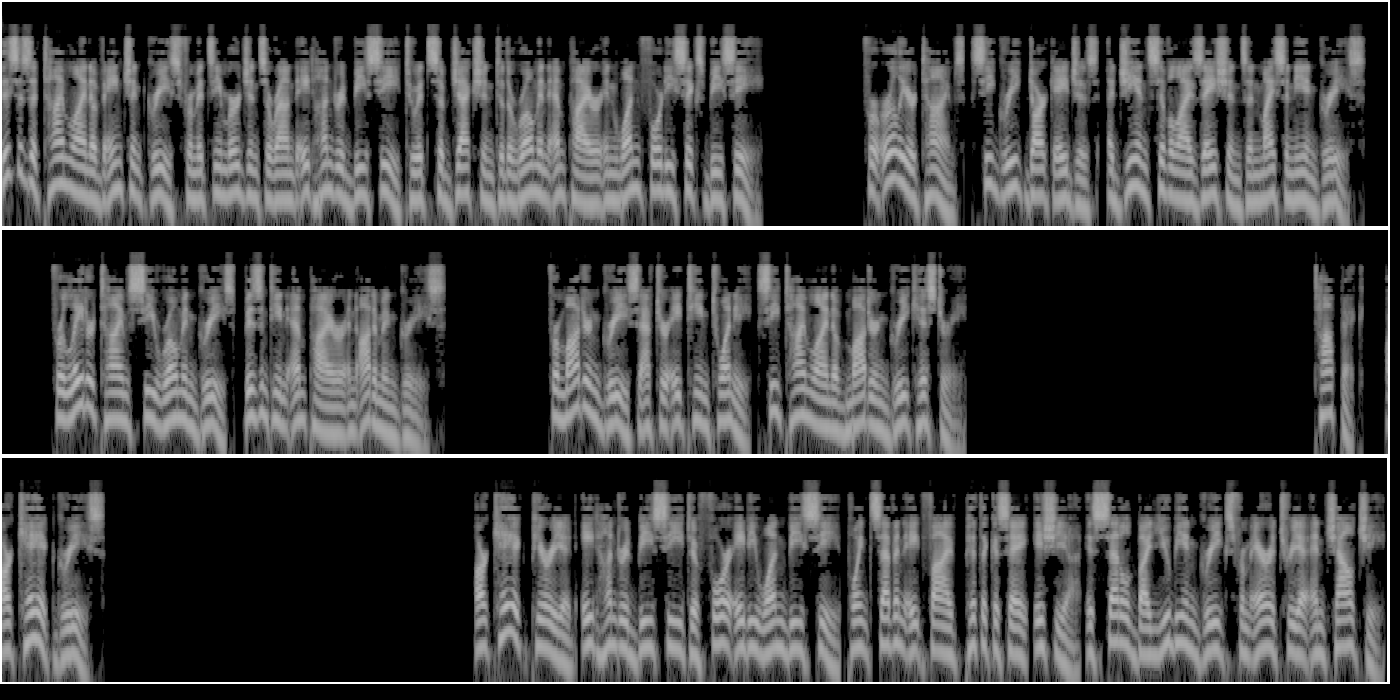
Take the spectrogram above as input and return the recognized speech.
This is a timeline of ancient Greece from its emergence around 800 BC to its subjection to the Roman Empire in 146 BC. For earlier times, see Greek Dark Ages, Aegean civilizations and Mycenaean Greece. For later times see Roman Greece, Byzantine Empire and Ottoman Greece. For modern Greece after 1820, see Timeline of modern Greek history. Archaic Greece Archaic period 800 BC to 481 BC .785 Pithecusae Ischia is settled by Euboean Greeks from Eretria and Chalchi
